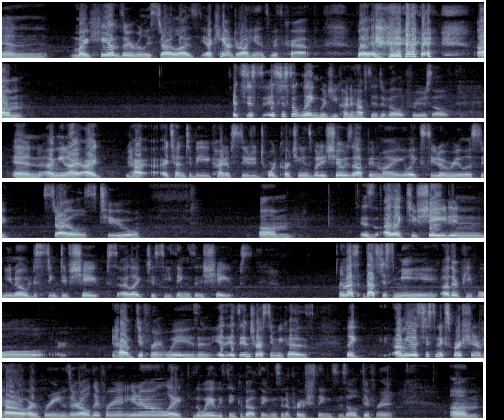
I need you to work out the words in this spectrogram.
and my hands are really stylized. I can't draw hands with crap, but um, it's just it's just a language you kind of have to develop for yourself. And I mean, I I ha- I tend to be kind of suited toward cartoons, but it shows up in my like pseudo realistic styles too. Um, is I like to shade in, you know, distinctive shapes. I like to see things in shapes. And that's that's just me. Other people have different ways and it, it's interesting because like I mean, it's just an expression of how our brains are all different, you know? Like, the way we think about things and approach things is all different. Um,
